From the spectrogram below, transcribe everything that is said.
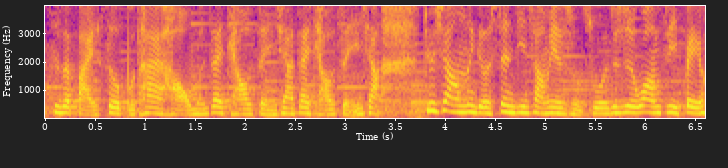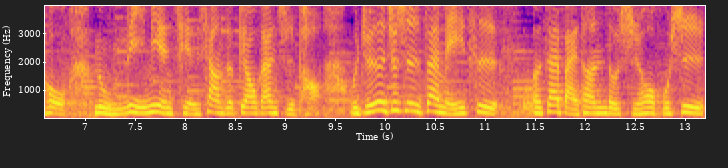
是不是摆设不太好，我们再调整一下，再调整一下。就像那个圣经上面所说，就是忘记背后，努力面前，向着标杆直跑。我觉得就是在每一次呃在在摆摊的时候，不是，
